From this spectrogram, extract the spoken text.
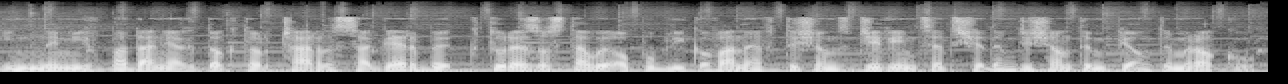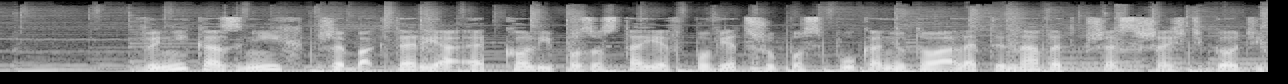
innymi w badaniach dr Charlesa Gerby, które zostały opublikowane w 1975 roku. Wynika z nich, że bakteria E. coli pozostaje w powietrzu po spłukaniu toalety nawet przez 6 godzin.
